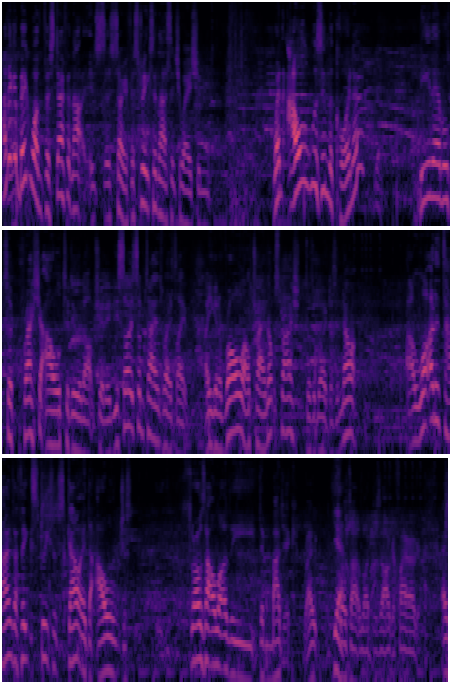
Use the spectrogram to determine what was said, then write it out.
I think a big one for Steph in that is uh, sorry for Streakz in that situation. When Owl was in the corner, being able to pressure Owl to do an option, and you saw it sometimes where it's like, are you going to roll? I'll try an up smash. Does it work? Does it not? A lot of the times, I think Streakz have scouted that Owl just throws out a lot of the, the magic, right? Yeah. Throws out a lot of the Zaga fire, Arga. and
